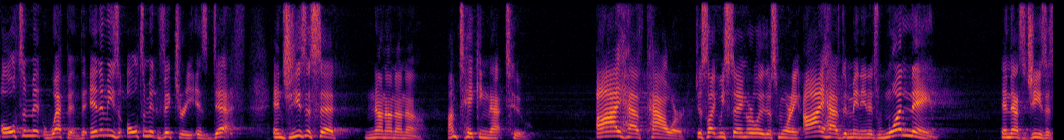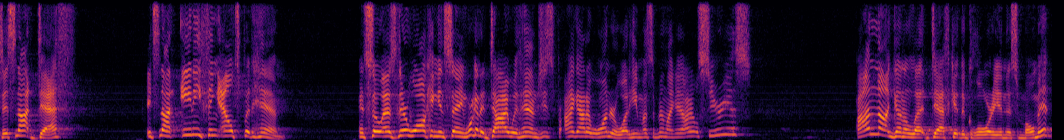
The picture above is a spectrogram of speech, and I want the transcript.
ultimate weapon, the enemy's ultimate victory is death. And Jesus said, No, no, no, no. I'm taking that too. I have power. Just like we sang earlier this morning, I have dominion. It's one name, and that's Jesus. It's not death, it's not anything else but Him. And so as they're walking and saying, We're going to die with Him, Jesus, I got to wonder what He must have been like. Are you serious? I'm not going to let death get the glory in this moment.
